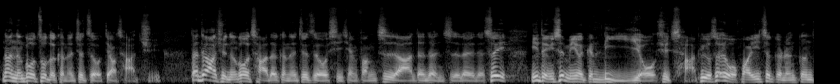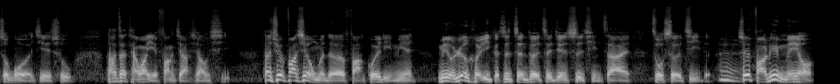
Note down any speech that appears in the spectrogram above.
那能够做的可能就只有调查局，但调查局能够查的可能就只有洗钱防治啊等等之类的，所以你等于是没有一个理由去查，比如说，哎，我怀疑这个人跟中国有接触，然后在台湾也放假消息。但却发现我们的法规里面没有任何一个是针对这件事情在做设计的，嗯，所以法律没有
